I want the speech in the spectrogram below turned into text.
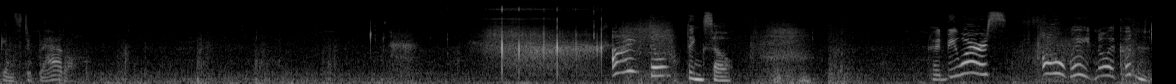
Seconds to battle. I don't think so. Could be worse. Oh, wait, no, it couldn't.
